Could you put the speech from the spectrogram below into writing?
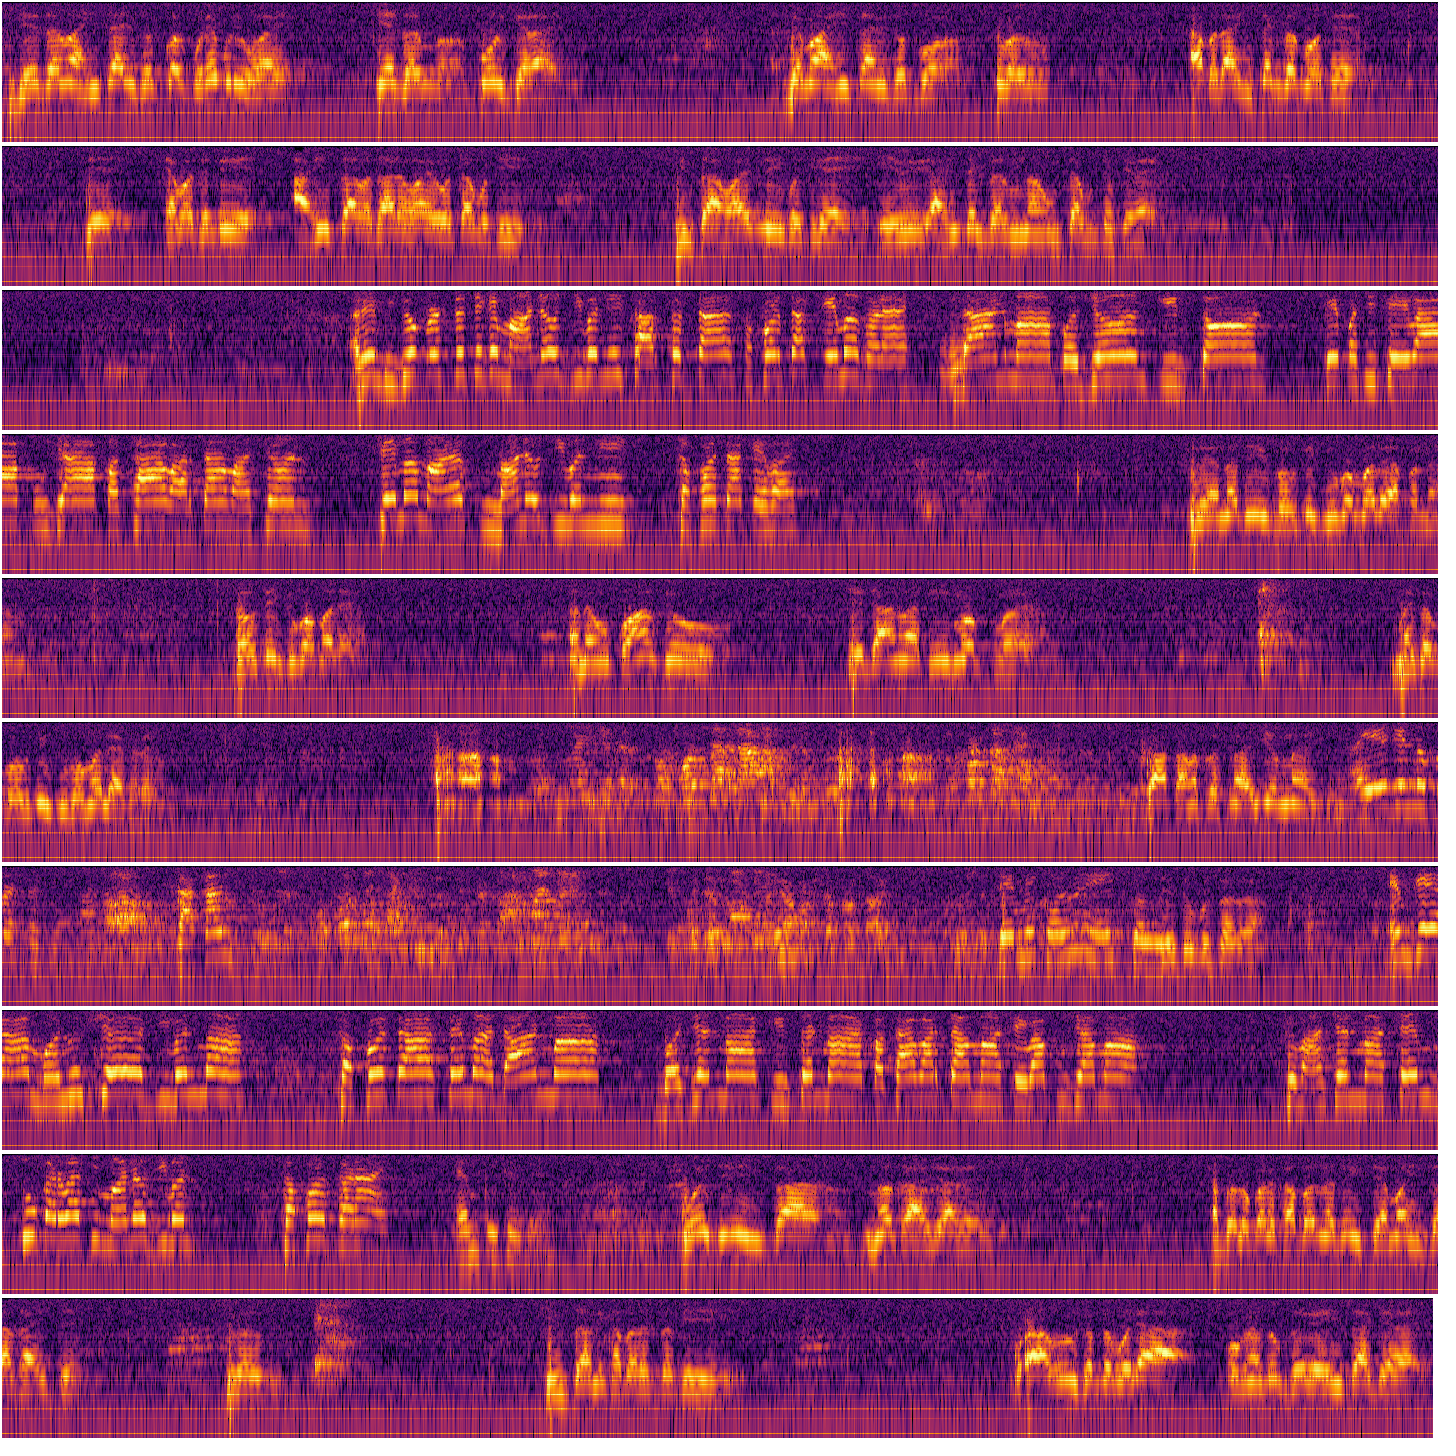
જે ધર્મ અહિંસાની શોધખોળ પૂરેપૂરી હોય તે ધર્મ પુલ કહેવાય. જેમાં અહિંસાની શોધખોળ. શું કહ્યું? આ બધા હિંસક ધર્મો છે. એમાં જેટલી અહિંસા વધારે હોય ઓછા ઓછી હિંસા હોય જ નહીં કોઈ જગ્યાએ. એવી અહિંસક ધર્મ ના ઊંચા ઊંચો કહેવાય. અને બીજો પ્રશ્ન છે કે માનવ જીવનની સાર્થકતા સફળતા કેમાં ગણાય? દાનમાં ભજન કીર્તન કે પછી સેવા પૂજા કથા વાર્તા વાંચન શેમાં માણસ માનવ જીવનની સફળતા કહેવાય? એનાથી ભૌતિક સુખો મળે આપણને ભૌતિક સુખો મળે. અને હું કોણ છું એ જાણવાથી મોક્ષ મળે. નહીં તો ભૌતિક સુખો મળ્યા કરે. કાકા નો પ્રશ્ન આવી ગયો ના આવી ગયો? પ્રશ્ન છે. કાકા કહ્યું ને એ જ કહ્યું. એમ કે આ મનુષ્ય જીવનમાં સફળતા શેમાં દાનમાં ભજનમાં કીર્તનમાં કથા વાર્તામાં સેવા પૂજામાં કે વાંચનમાં તેમ શું કરવાથી માનવ જીવન સફળ ગણાય? એમ પૂછે છે. કોઈ જેવી હિંસા ન થાય જયારે. આ તો લોકોને ખબર નથી શેમાં હિંસા થાય છે. શું ની ખબર જ નથી. આવરું શબ્દ બોલ્યા, કોકને દુઃખ થયું હિંસા કહેવાય.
